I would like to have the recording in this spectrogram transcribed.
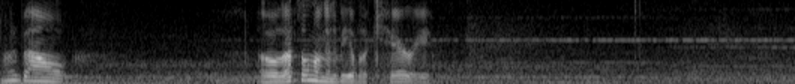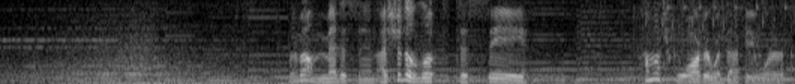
What about... Oh, that's all I'm going to be able to carry. What about medicine? I should have looked to see... How much water would that be worth?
